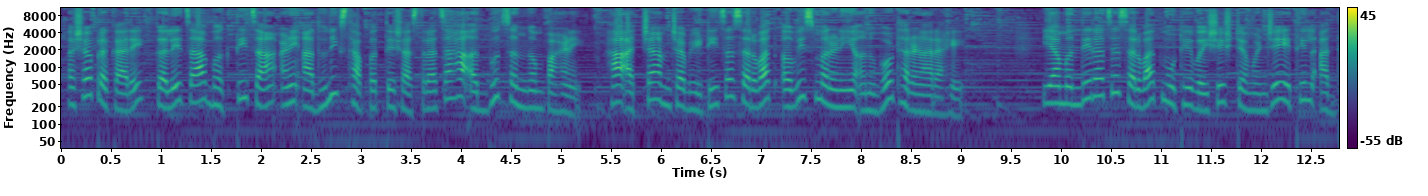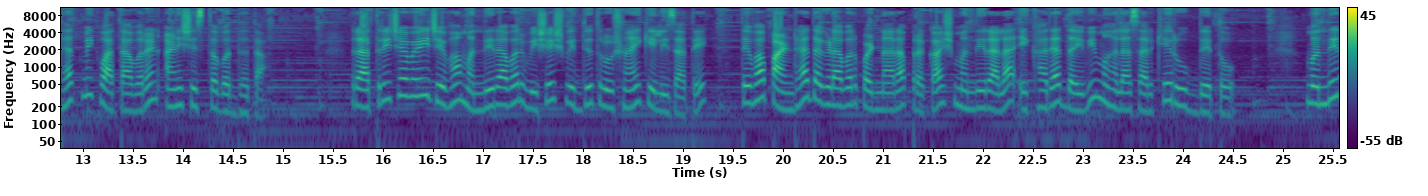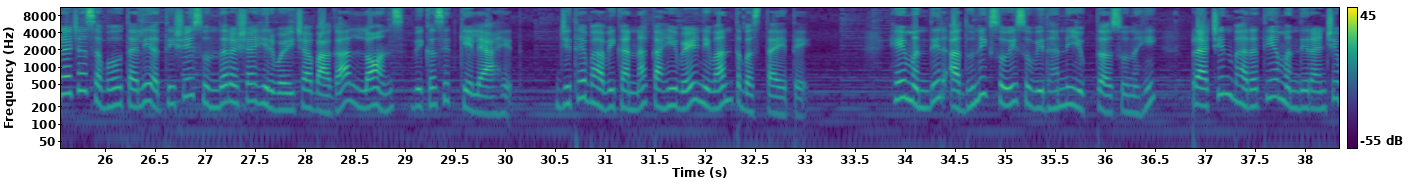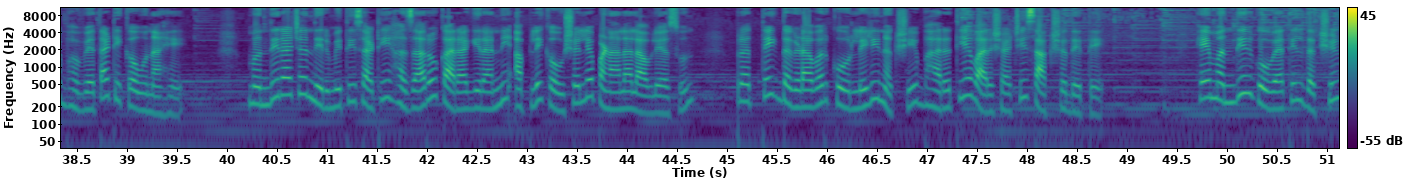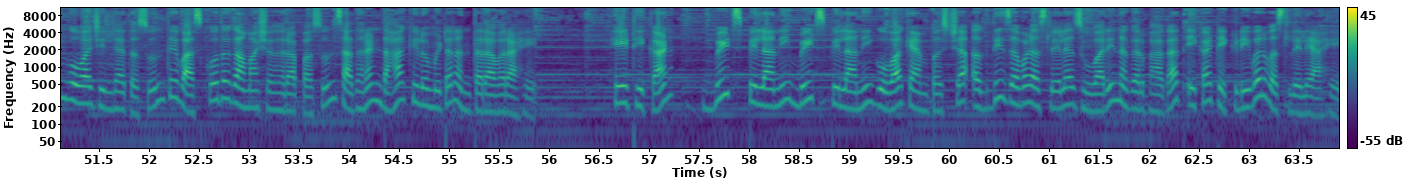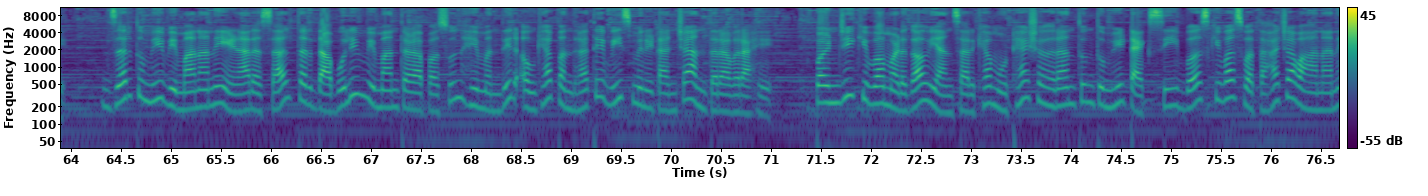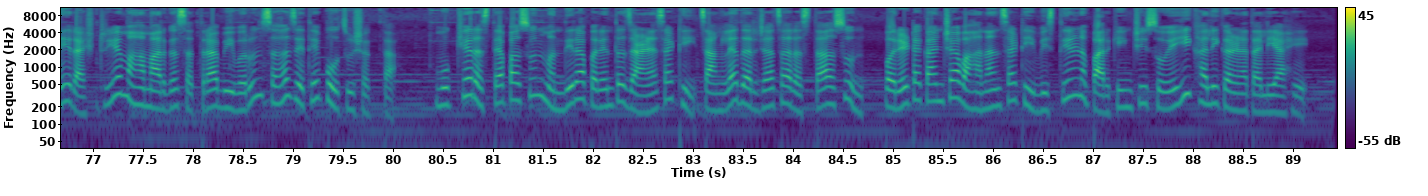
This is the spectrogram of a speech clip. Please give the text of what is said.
अशा प्रकारे कलेचा भक्तीचा आणि आधुनिक स्थापत्यशास्त्राचा हा अद्भुत संगम पाहणे हा आजच्या आमच्या भेटीचा सर्वात अविस्मरणीय अनुभव ठरणार आहे. या मंदिराचे सर्वात मोठे वैशिष्ट्य म्हणजे येथील आध्यात्मिक वातावरण आणि शिस्तबद्धता. रात्रीच्या वेळी जेव्हा मंदिरावर विशेष विद्युत रोषणाई केली जाते तेव्हा पांढऱ्या दगडावर पडणारा प्रकाश मंदिराला एखाद्या दैवी महलासारखे रूप देतो. मंदिराच्या सभोवताली अतिशय सुंदर अशा हिरवळीच्या बागा लॉन्स विकसित केल्या आहेत जिथे भाविकांना काही वेळ निवांत बसता येते. हे मंदिर आधुनिक सोयी सुविधांनी युक्त असूनही प्राचीन भारतीय मंदिरांची भव्यता टिकवून आहे. मंदिराच्या निर्मितीसाठी हजारो कारागिरांनी आपले कौशल्यपणाला लावले असून प्रत्येक दगडावर कोरलेली नक्षी भारतीय वारशाची साक्ष देते. हे मंदिर गोव्यातील दक्षिण गोवा जिल्ह्यात असून ते वास्को द गामा शहरापासून साधारण दहा किलोमीटर अंतरावर आहे. हे ठिकाण बीट्स पिलानी बीट्स पिलानी गोवा कॅम्पसच्या अगदी जवळ असलेल्या झुवारी नगर भागात एका टेकडीवर वसलेले आहे. जर तुम्ही विमानाने येणार असाल तर दाबोलीम विमानतळापासून हे मंदिर अवघ्या पंधरा ते वीस मिनिटांच्या अंतरावर आहे. पणजी किंवा मडगाव यांसारख्या मोठ्या शहरांतून तुम्ही टॅक्सी बस किंवा स्वतःच्या वाहनाने राष्ट्रीय महामार्ग सतरा बी वरून सहज येथे पोहोचू शकता. मुख्य रस्त्यापासून मंदिरापर्यंत जाण्यासाठी चांगल्या दर्जाचा रस्ता असून पर्यटकांच्या वाहनांसाठी विस्तीर्ण पार्किंगची सोयही खाली करण्यात आली आहे.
